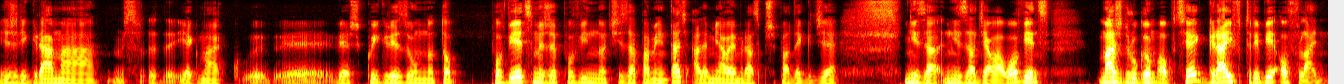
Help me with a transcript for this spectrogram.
Jeżeli gra ma, jak ma, e, wiesz, quick resume, no to powiedzmy, że powinno ci zapamiętać, ale miałem raz przypadek, gdzie nie, za, nie zadziałało, więc masz drugą opcję, graj w trybie offline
